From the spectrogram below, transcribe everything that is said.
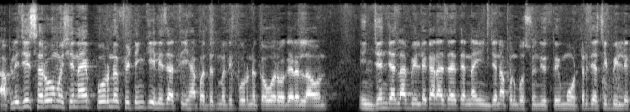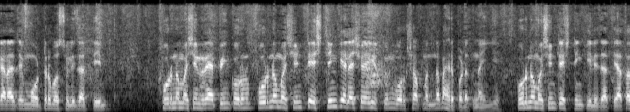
आपली जी सर्व मशीन आहे पूर्ण फिटिंग केली जाते. ह्या पद्धतीमध्ये पूर्ण कवर वगैरे लावून इंजन ज्याला बिल्ड करायचं आहे त्यांना इंजन आपण बसवून देतोय. मोटर ज्याची बिल्ड करायची मोटर बसवली जाते. पूर्ण मशीन रॅपिंग करून पूर्ण मशीन टेस्टिंग केल्याशिवाय इथून वर्कशॉपमधनं बाहेर पडत नाहीये. पूर्ण मशीन टेस्टिंग केली जाते. आता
